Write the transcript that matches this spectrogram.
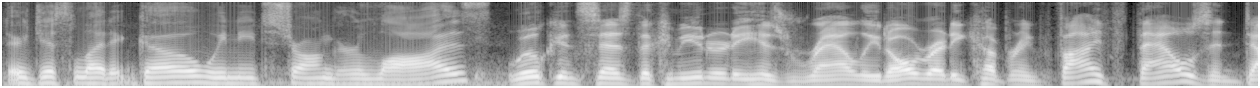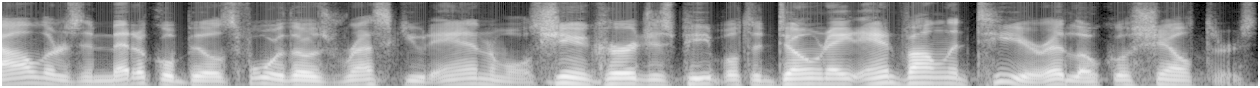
They just let it go. We need stronger laws. Wilkins says the community has rallied, already covering $5,000 in medical bills for those rescued animals. She encourages people to donate and volunteer at local shelters.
